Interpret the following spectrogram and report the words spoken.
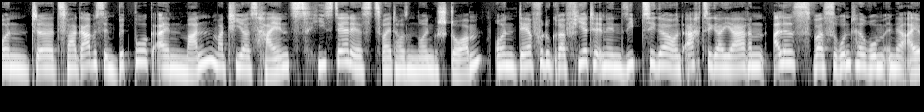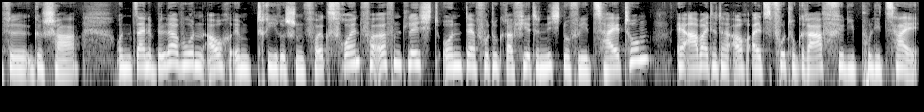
Und äh, zwar gab es in Bitburg einen Mann, Matthias Heinz hieß der, der ist 2009 gestorben. Und der fotografierte in den 70er und 80er Jahren alles, was rundherum in der Eifel geschah. Und seine Bilder wurden auch im Trierischen Volksfreund veröffentlicht. Und der fotografierte nicht nur für die Zeitung, er arbeitete auch als Fotograf für die Polizei.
